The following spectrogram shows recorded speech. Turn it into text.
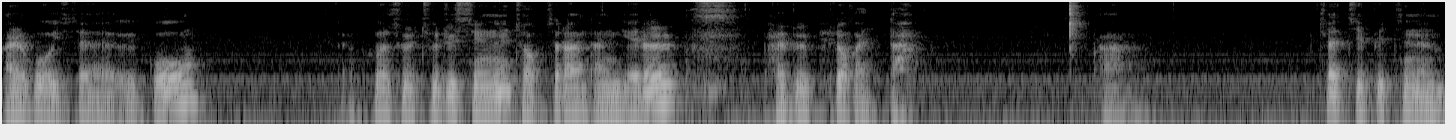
알고 있어야 하고 그것을 줄일 수 있는 적절한 단계를 밟을 필요가 있다. 아, 챗 GPT는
